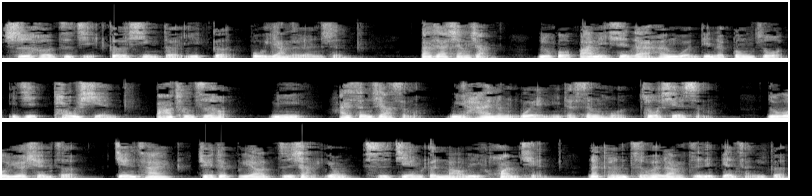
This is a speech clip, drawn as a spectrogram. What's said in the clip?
适合自己个性的一个不一样的人生。大家想想，如果把你现在很稳定的工作以及头衔拔除之后，你还剩下什么？你还能为你的生活做些什么？如果有选择兼差，绝对不要只想用时间跟劳力换钱。那可能只会让自己变成一个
